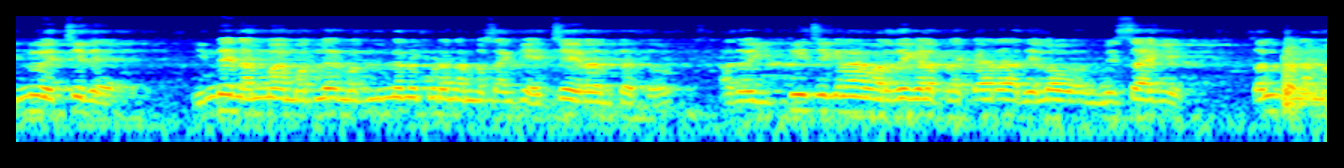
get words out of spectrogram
ಇನ್ನೂ ಹೆಚ್ಚಿದೆ. ಹಿಂದೆ ನಮ್ಮ ಮೊದಲೇ ಮೊದಲಿಂದನೂ ಕೂಡ ನಮ್ಮ ಸಂಖ್ಯೆ ಹೆಚ್ಚೇ ಇರೋವಂಥದ್ದು ಆದರೆ ಇತ್ತೀಚೆಗಿನ ವರದಿಗಳ ಪ್ರಕಾರ ಅದೆಲ್ಲೋ ಮಿಸ್ ಆಗಿ ಸ್ವಲ್ಪ ನಮ್ಮ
